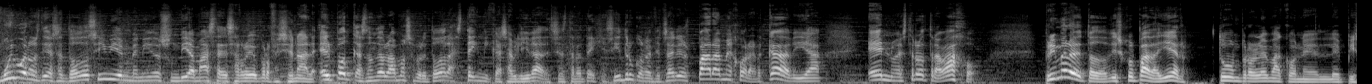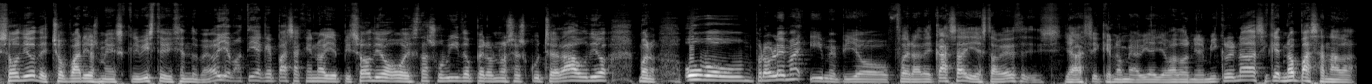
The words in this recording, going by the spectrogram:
Muy buenos días a todos y bienvenidos un día más a Desarrollo Profesional, el podcast donde hablamos sobre todas las técnicas, habilidades, estrategias y trucos necesarios para mejorar cada día en nuestro trabajo. Primero de todo, disculpad, ayer tuve un problema con el episodio, de hecho varios me escribiste diciéndome, oye Matías, ¿qué pasa que no hay episodio? O está subido pero no se escucha el audio. Bueno, hubo un problema y me pilló fuera de casa y esta vez ya sí que no me había llevado ni el micro ni nada, así que no pasa nada.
